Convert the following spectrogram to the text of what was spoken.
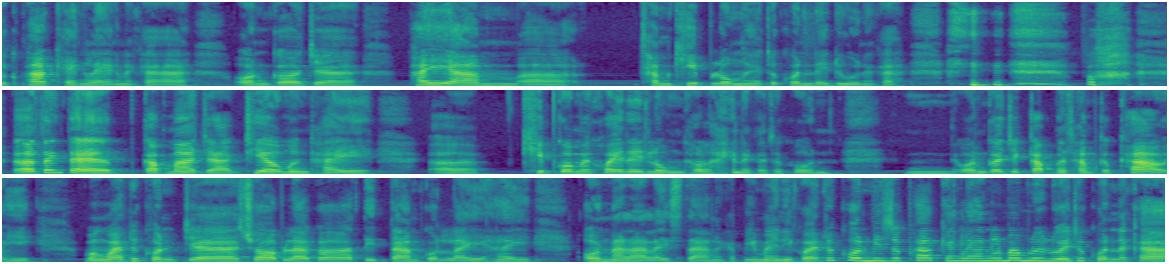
สุขภาพแข็งแรงนะคะ ออนก็จะพยายามเอ่อ ทำคลิปลงให้ทุกคนได้ดูนะคะเอ่อตั้งแต่กลับมาจากเที่ยวเมืองไทยเอ่อคลิปก็ไม่ค่อยได้ลงเท่าไหร่นะคะทุกคนอออนก็จะกลับมาทำกับข้าวอีก หวังว่าทุกคนจะชอบแล้วก็ติดตามกดไลค์ให้ออนมาลาไลฟ์สไตล์นะคะปีใหม่นี้ขอให้ทุกคนมีสุขภาพแข็งแรงและร่ำรวยๆทุกคนนะคะ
